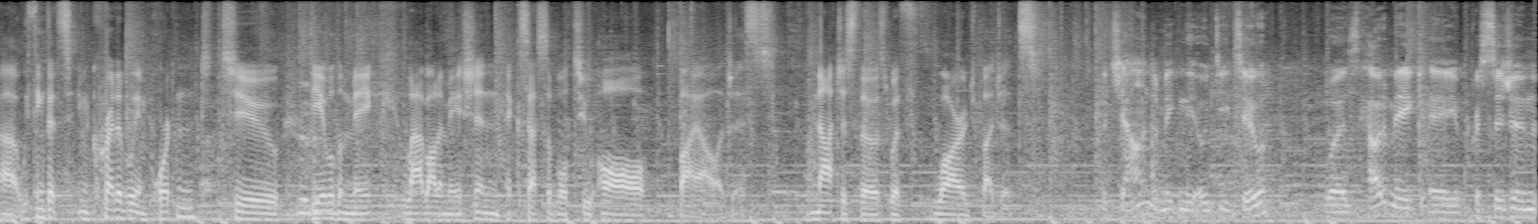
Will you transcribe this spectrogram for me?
Uh, we think that's incredibly important to be able to make lab automation accessible to all biologists not just those with large budgets. The challenge of making the OT2 was how to make a precision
